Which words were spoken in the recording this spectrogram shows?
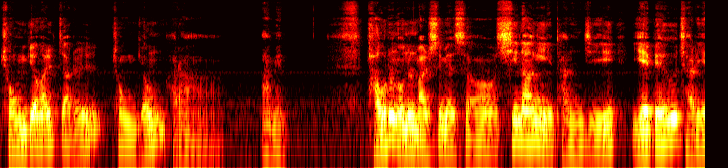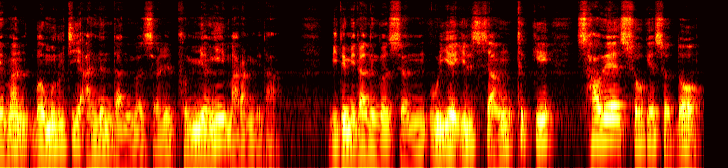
존경할 자를 존경하라. 아멘. 바울은 오늘 말씀에서 신앙이 단지 예배의 자리에만 머무르지 않는다는 것을 분명히 말합니다. 믿음이라는 것은 우리의 일상, 특히 사회 속에서도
